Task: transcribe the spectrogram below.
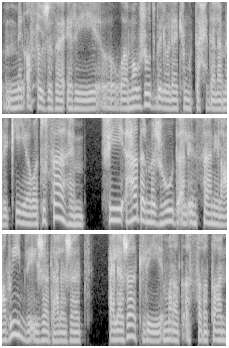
من أصل جزائري وموجود بالولايات المتحدة الأمريكية وتساهم في هذا المجهود الإنساني العظيم لإيجاد علاجات علاجات لمرض السرطان.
